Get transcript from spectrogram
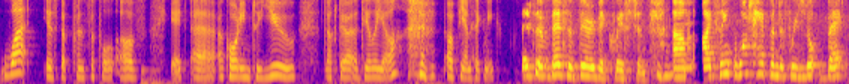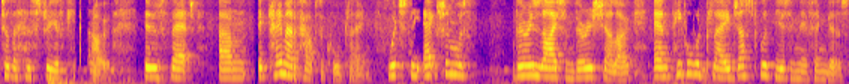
what is the principle of it, uh, according to you, Dr. de Lisle, of piano technique? That's a, that's a very big question. Mm-hmm. Um, I think what happened if we look back to the history of piano is that um, it came out of harpsichord playing, which the action was very light and very shallow, and people would play just with using their fingers.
